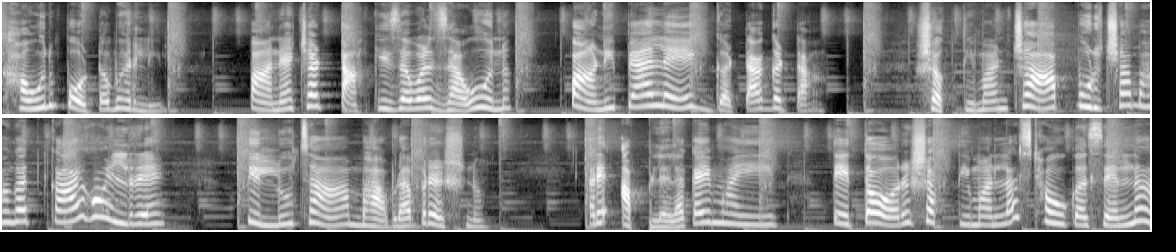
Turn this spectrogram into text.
खाऊन पोटं भरली. पाण्याच्या टाकीजवळ जाऊन पाणी प्याले गटागटा. शक्तिमानच्या पुढच्या भागात काय होईल रे? टिल्लूचा भाबडा प्रश्न. अरे आपल्याला काय माहीत? ते तर शक्तिमानलाच ठाऊक असेल ना?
